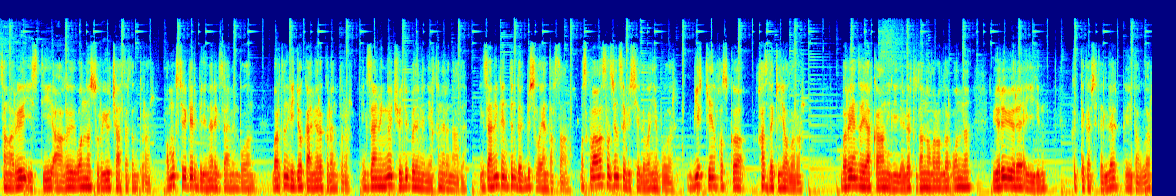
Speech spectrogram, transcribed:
саңары, исти, ағы, онна суруyu частартын турар. Омук сиргер билинер экзамен болан. Бартын видеокамера көрөн турар. Экзаменге чөйдүк бөлімнен яқын ырынады. Экзамен кенттен дөлбү сылаян тақсаған. Москваға сылжын собеседование болар. Бир кен хоско хас да кихе олорор. Бары ен заявкаған илилергер тутан олороллар, онна үйере-үйере әйігін кытты кәпсетеллер, ыйталлар.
